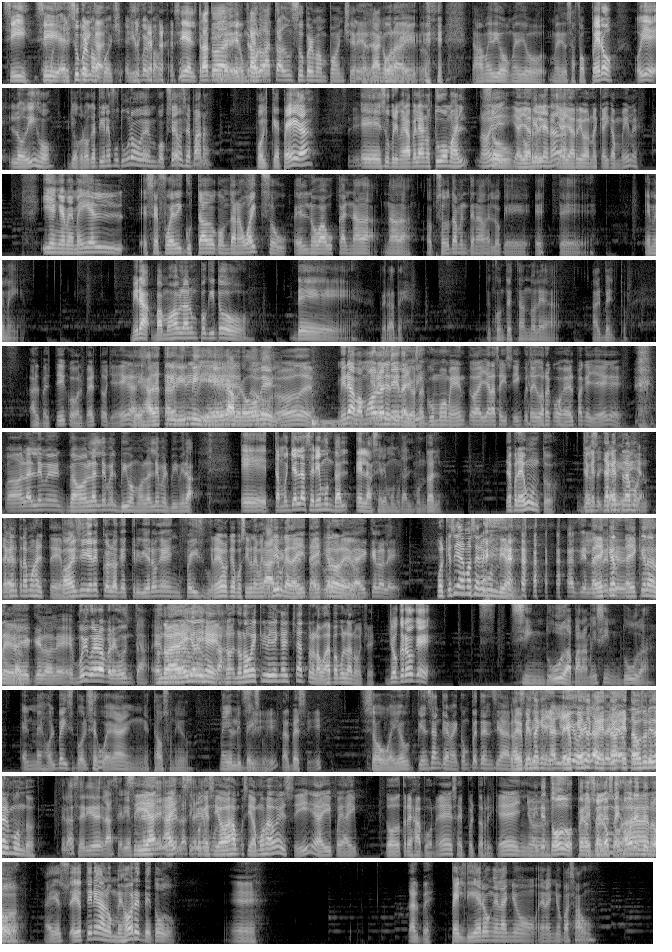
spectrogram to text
Sí, sí, Le- el Superman brinca Punch. El y le- Superman Punch. Sí, el trato, el trato hasta de un Superman Punch, en verdad, como que estaba medio, medio, medio zafado. Pero, oye, lo dijo, yo creo que tiene futuro en boxeo ese pana. Porque pega. Sí. eh, su primera pelea no estuvo mal. no, so, y, y allá no pierde arri- nada. y allá arriba no es que hay miles. Y en MMA él eh, se fue disgustado con Dana White, so él no va a buscar nada, nada, absolutamente nada en lo que es este MMA. Mira, vamos a hablar un poquito de. Espérate. Estoy contestándole a Alberto. Albertico, Alberto, llega. Deja de escribirme y llega, brother. brother. Mira, vamos a ¿Qué hablar de necesita? Yo MLB. salgo un momento ahí a las 6.05 y te ayudo a recoger para que llegue. Vamos a hablar de MLB, vamos a hablar de MLB, vamos a hablar de MLB. Mira, Eh, estamos ya en la serie mundial. En la serie mundial. Mundial. Te pregunto, ya, Yo que, sé- ya ya que viene, entramos, ya, ya, ya. que entramos al tema, Vamos a ver si vienes con lo que escribieron en Facebook. creo que posiblemente Dale, sí, porque de ahí, de ahí es que lo leo. De ahí que lo lee. ¿Por qué se llama Serie Mundial? De, ahí es que, de ahí que lo de leo. ahí es que lo. Es muy buena pregunta. Cuando la leí yo dije, no, no lo voy a escribir en el chat, pero la voy a dejar para por la noche. Yo creo que, sin duda, para mí, sin duda, el mejor béisbol se juega en Estados Unidos. Major League Baseball. Sí, tal vez sí. So, ellos piensan que no hay competencia. Pero ellos piensan que, de ellos ellos piensan Estados. Unidos es el mundo. La serie, la serie Sí, final de hay, ellos hay- es la sí, serie porque si vamos, a, si vamos a ver, sí, ahí pues hay dos o tres japoneses, hay puertorriqueños. Hay de todo, pero son los mejores de todo. Ellos, ellos tienen a los mejores de todo. Eh, tal vez. Perdieron el año, el año pasado.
